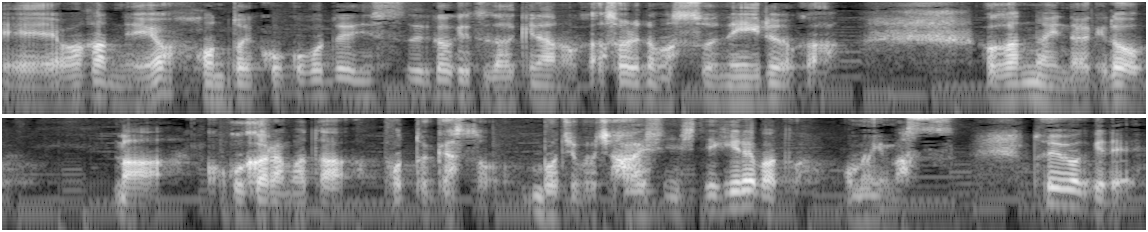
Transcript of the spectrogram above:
えー、わかんねえよ。本当にここで数ヶ月だけなのか、それとも数年いるのか、わかんないんだけど、まあ、ここからまた、ポッドキャスト、ぼちぼち配信していければと思います。というわけで、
